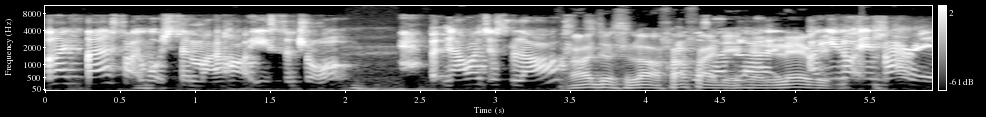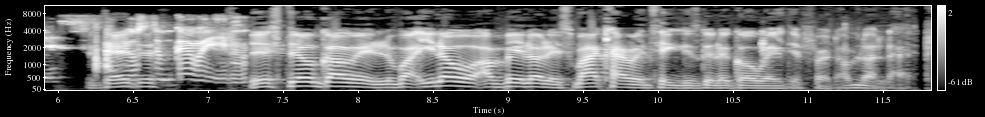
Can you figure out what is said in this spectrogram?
when I first started watching them, my heart used to drop. But now I just laugh. I just laugh. I find I'm it like, hilarious. Are you not embarrassed? They're just- still going. They're still going, but you know what? I'm being honest. My Karen thing is gonna go way different. I'm not like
